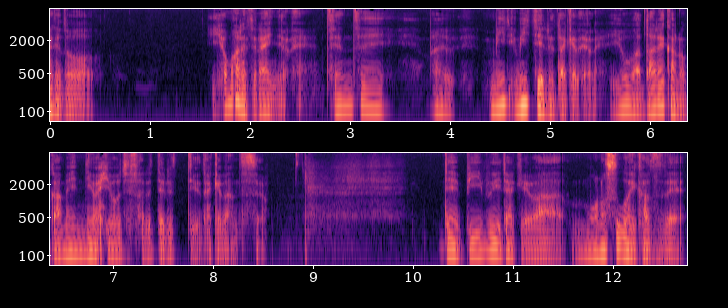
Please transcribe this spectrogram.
だけど、読まれてないんだよね。全然、まあ、見見てるだけだよね。要は誰かの画面には表示されてるっていうだけなんですよ。で、PV だけはものすごい数で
